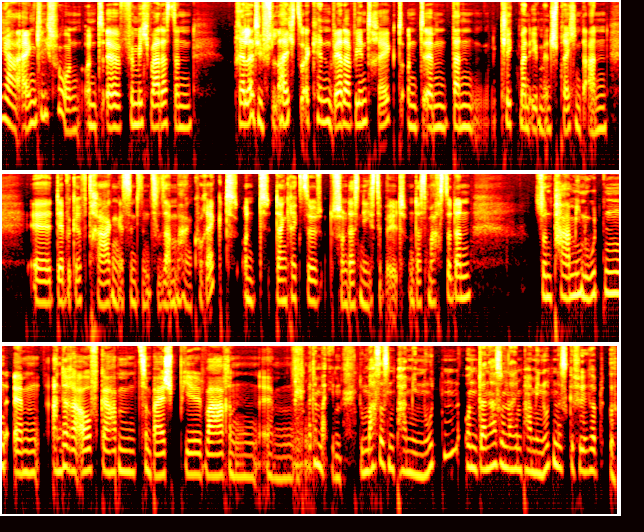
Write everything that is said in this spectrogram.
Ja, eigentlich schon. Und äh, für mich war das dann relativ leicht zu erkennen, wer da wen trägt. Und ähm, dann klickt man eben entsprechend an, äh, der Begriff tragen ist in diesem Zusammenhang korrekt. Und dann kriegst du schon das nächste Bild. Und das machst du dann so ein paar Minuten. Ähm, andere Aufgaben zum Beispiel waren. Ähm Warte mal eben, du machst das ein paar Minuten und dann hast du nach ein paar Minuten das Gefühl gehabt, oh,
